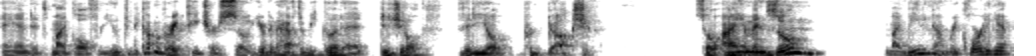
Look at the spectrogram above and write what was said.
And it's my goal for you to become a great teacher. So you're going to have to be good at digital video production. So I am in Zoom, my meeting, I'm recording it.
